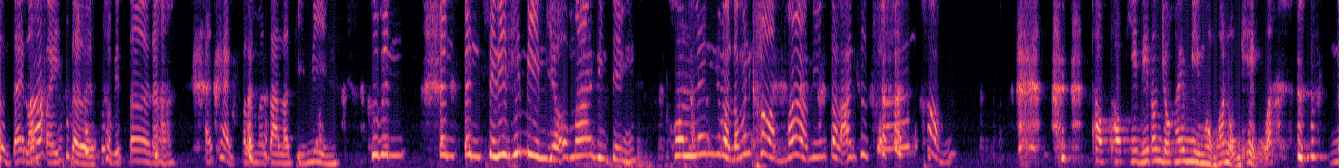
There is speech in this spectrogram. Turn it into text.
สนใจลองไป search ทวิตเตอร์นะคะ แฮชแท็กปรมาจารย์ลัทธิมีม คือเป็นเป็นเป็นซีรีส์ที่มีมเยอะมากจริง ๆ คนเล่นแบบแล้วมันขำมากมีมแต่ละอันคือขำขำท็อปท็อปฮิตนี้ต้องยกให้มีมของพ่อหนุ่มเข่งวะโน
